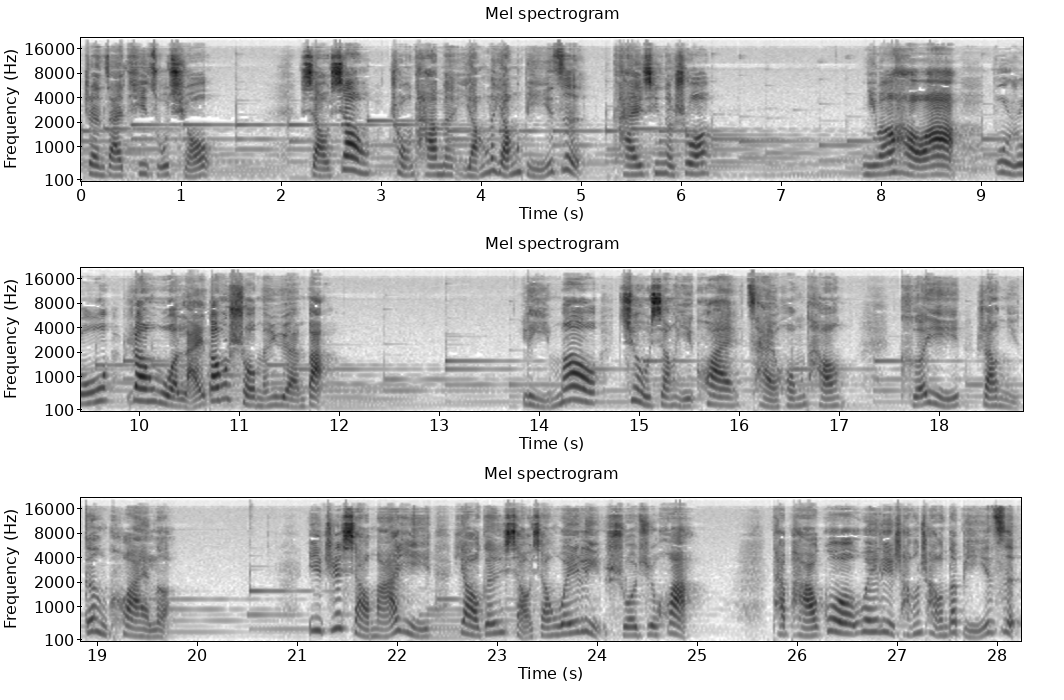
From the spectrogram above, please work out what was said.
正在踢足球。小象冲他们扬了扬鼻子，开心地说：“你们好啊，不如让我来当守门员吧。”礼貌就像一块彩虹糖，可以让你更快乐。一只小蚂蚁要跟小象威力说句话，它爬过威力长长的鼻子。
